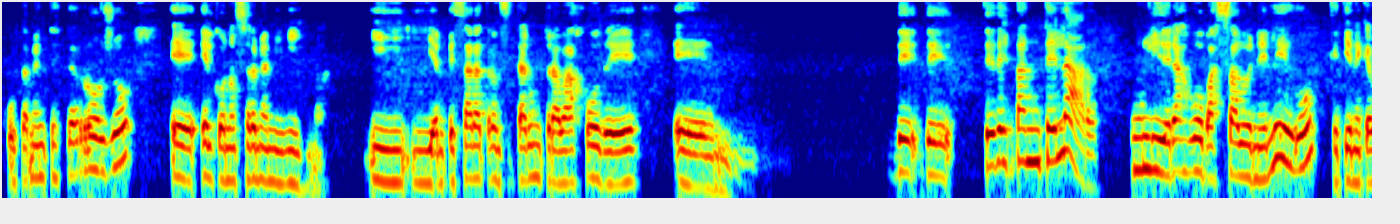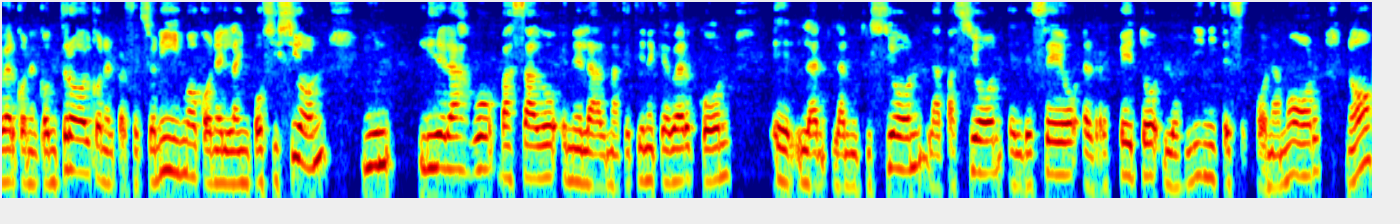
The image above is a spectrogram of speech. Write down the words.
justamente este rollo, eh, el conocerme a mí misma y, empezar a transitar un trabajo de, de desmantelar un liderazgo basado en el ego, que tiene que ver con el control, con el perfeccionismo, con la imposición, y un liderazgo basado en el alma, que tiene que ver con eh, la, nutrición, la pasión, el deseo, el respeto, los límites con amor, ¿no?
